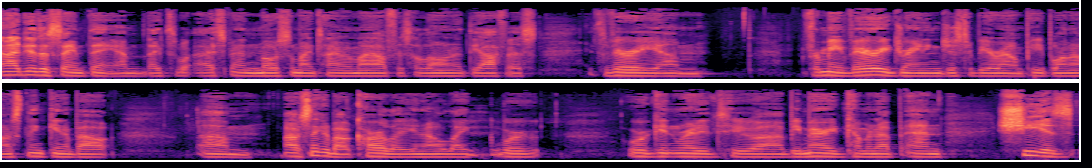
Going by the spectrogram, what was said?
And I do the same thing. I'm that's what I spend most of my time in my office alone at the office. It's very um, for me very draining just to be around people. And I was thinking about um, I was thinking about Carla. You know, like we're we're getting ready to uh, be married coming up, and she is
